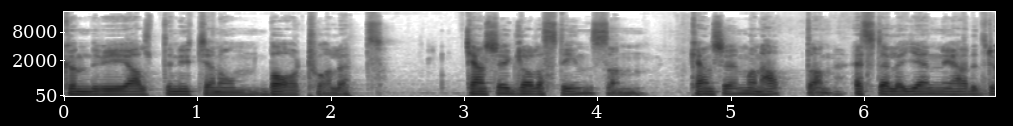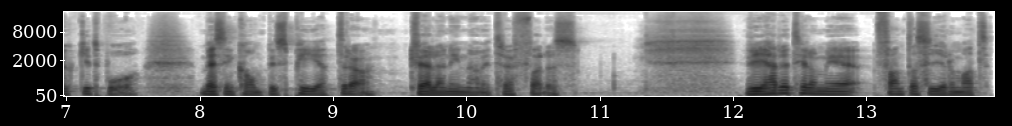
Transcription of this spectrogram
kunde vi alltid nyttja någon bartoalett. Kanske Glada Stinsen, kanske Manhattan, ett ställe Jenny hade druckit på med sin kompis Petra kvällen innan vi träffades. Vi hade till och med fantasier om att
